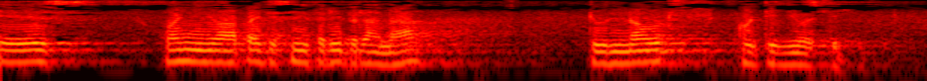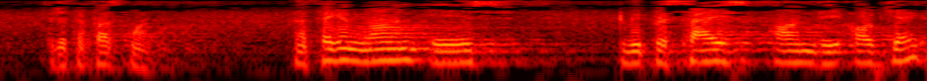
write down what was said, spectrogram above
is when you are practicing Saripurana, to note continuously. That is the first one. The second one is to be precise on the object,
